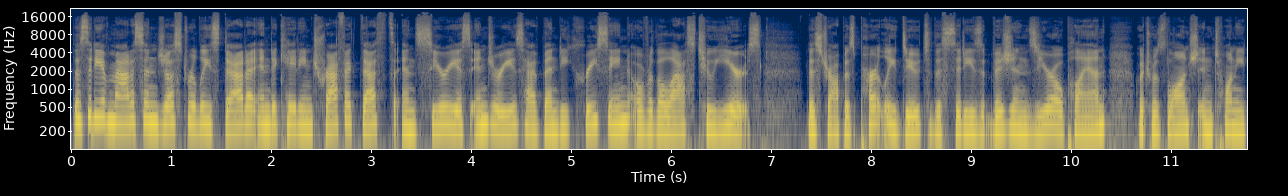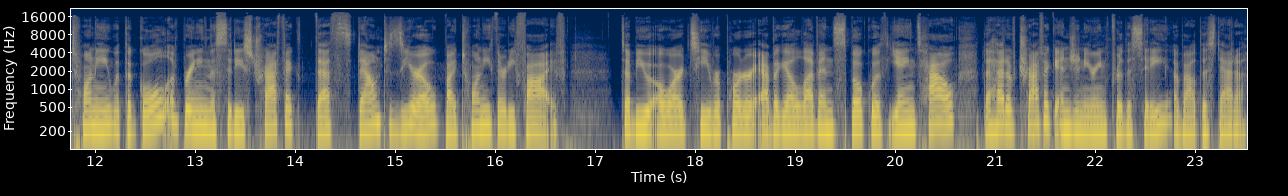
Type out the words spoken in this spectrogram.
The city of Madison just released data indicating traffic deaths and serious injuries have been decreasing over the last 2 years. This drop is partly due to the city's Vision Zero plan, which was launched in 2020 with the goal of bringing the city's traffic deaths down to zero by 2035. WORT reporter Abigail Levin spoke with Yang Tao, the head of traffic engineering for the city, about this data.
